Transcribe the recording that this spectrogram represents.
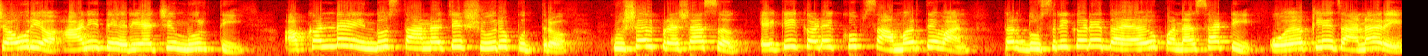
शौर्य आणि धैर्याची मूर्ती. अखंड हिंदुस्थानाचे शूरपुत्र कुशल प्रशासक एकीकडे खूप सामर्थ्यवान तर दुसरीकडे दयाळूपणासाठी ओळखले जाणारे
